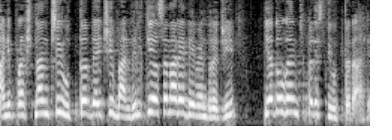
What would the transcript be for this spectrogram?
आणि प्रश्नांची उत्तर द्यायची बांधिलकी असणारे देवेंद्रजी या दोघांकडेच ती उत्तर आहे.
